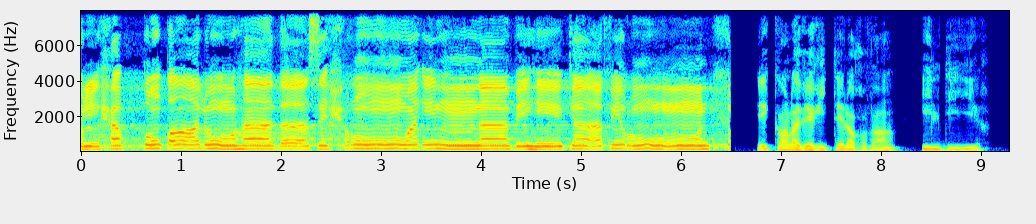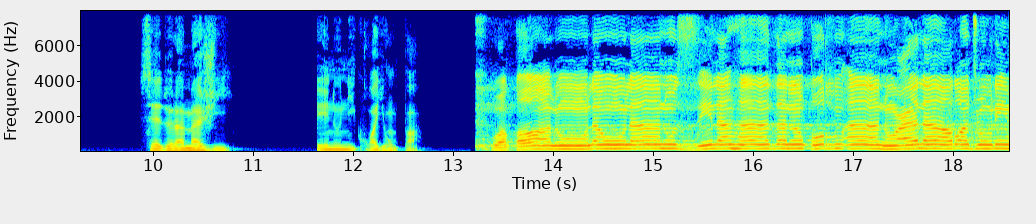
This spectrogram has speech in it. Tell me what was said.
الحق قالوا هذا سحر وإنا به كافرون Et quand la vérité leur vint, ils dirent C'est de la magie, et nous n'y croyons pas. وقالوا لولا نزل هذا القرآن على رجل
